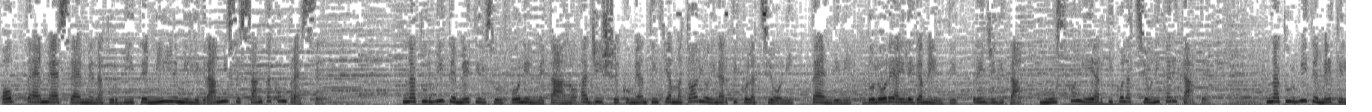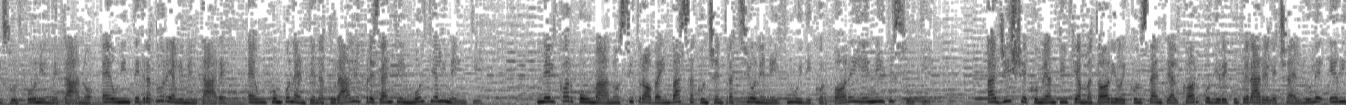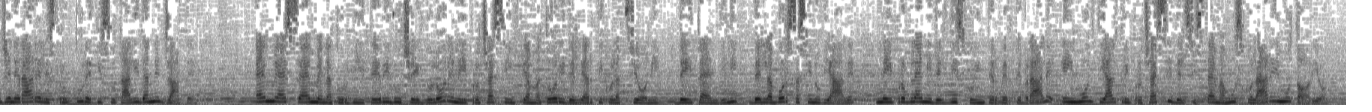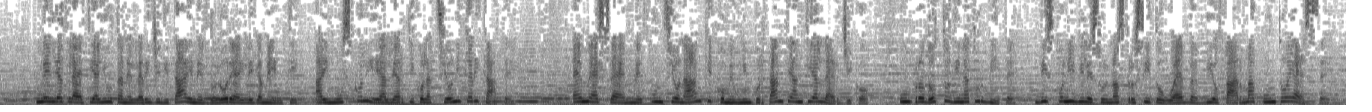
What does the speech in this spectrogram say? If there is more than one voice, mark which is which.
Speaker 1: Opt MSM Naturbite 1000 mg 60 compresse. Naturbite metilsulfonil metano agisce come antinfiammatorio in articolazioni, tendini, dolore ai legamenti, rigidità, muscoli e articolazioni caricate. Naturbite metilsulfonil metano è un integratore alimentare, è un componente naturale presente in molti alimenti. Nel corpo umano si trova in bassa concentrazione nei fluidi corporei e nei tessuti. Agisce come antinfiammatorio e consente al corpo di recuperare le cellule e rigenerare le strutture tissutali danneggiate. MSM Naturbite riduce il dolore nei processi infiammatori delle articolazioni, dei tendini, della borsa sinoviale, nei problemi del disco intervertebrale e in molti altri processi del sistema muscolare e motorio. Negli atleti aiuta nella rigidità e nel dolore ai legamenti, ai muscoli e alle articolazioni caricate. MSM funziona anche come un importante antiallergico. Un prodotto di Naturbite, disponibile sul nostro sito web biofarma.es.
